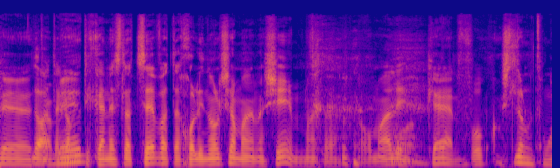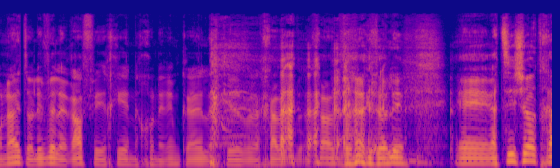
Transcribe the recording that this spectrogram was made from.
אה, לא, אתה גם תמיד. תיכנס לצבע, אתה יכול לנעול שם אנשים, מה אתה, נורמלי? כן. יש לנו תמונה איתו, לי ולרפי, אחי, אנחנו נראים כאלה, כאילו זה אחד הדברים הגדולים. אה, רציתי לשאול אותך,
